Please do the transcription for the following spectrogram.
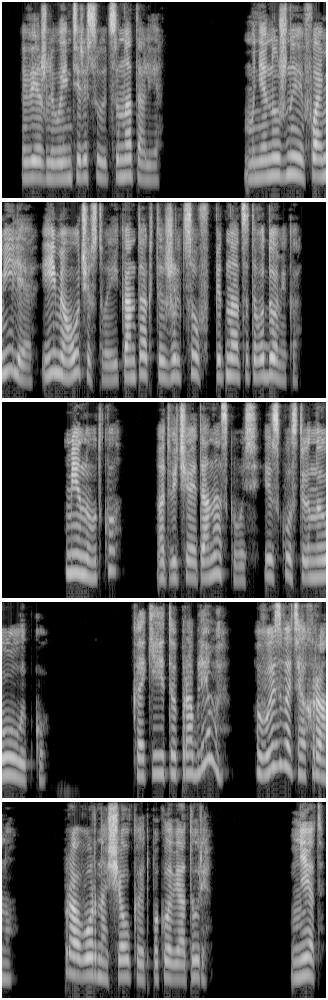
— вежливо интересуется Наталья. «Мне нужны фамилия, имя, отчество и контакты жильцов пятнадцатого домика». «Минутку», — отвечает она сквозь искусственную улыбку. «Какие-то проблемы? Вызвать охрану?» Проворно щелкает по клавиатуре. «Нет».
